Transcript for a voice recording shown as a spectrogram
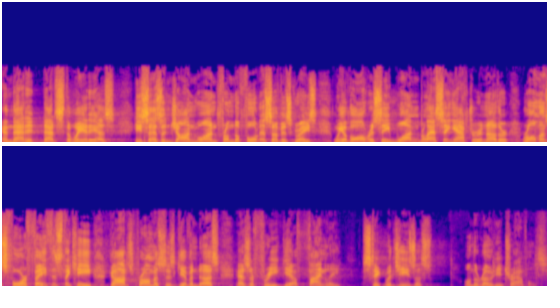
And that it, that's the way it is. He says in John 1 from the fullness of his grace, we have all received one blessing after another. Romans 4 faith is the key. God's promise is given to us as a free gift. Finally, stick with Jesus on the road he travels.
